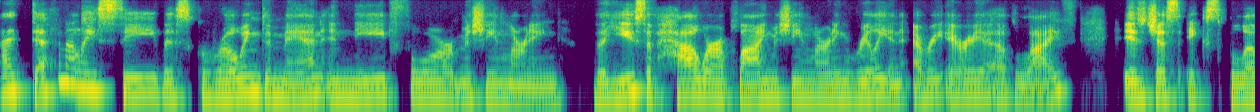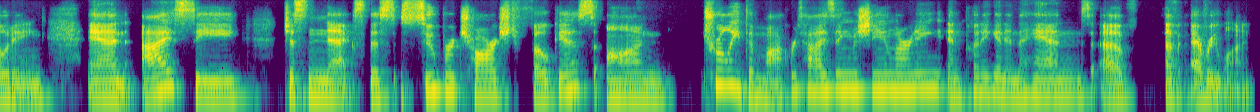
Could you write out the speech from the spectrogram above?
I definitely see this growing demand and need for machine learning. The use of how we're applying machine learning really in every area of life is just exploding. And I see just next this supercharged focus on truly democratizing machine learning and putting it in the hands of of everyone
